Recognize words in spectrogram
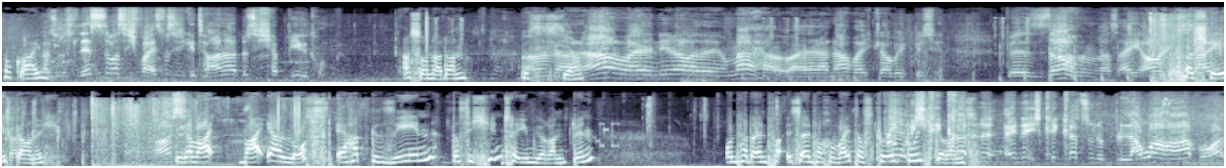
Oh geil. Also das letzte, was ich weiß, was ich getan habe, ist, ich habe Bier getrunken. Achso, na dann. Das ist ja. danach, weil, nee, danach war ich, glaube ich, ein bisschen besoffen, was eigentlich auch nicht Verstehe ich kann. gar nicht. Was? Digga, war, war er lost? Er hat gesehen, dass ich hinter ihm gerannt bin. Und hat einfach, ist einfach weiter straight Oh, ich krieg durchgerannt. eine, eine, ich krieg grad so eine blaue Haarborg.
